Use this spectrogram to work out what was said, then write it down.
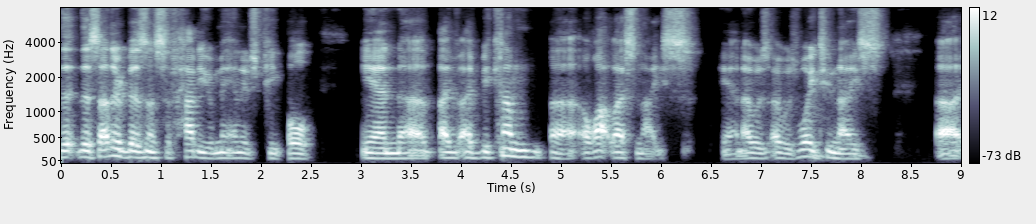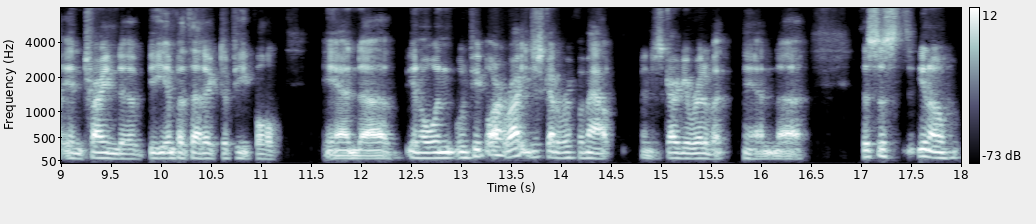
th- this other business of how do you manage people, and uh, I've I've become uh, a lot less nice, and I was I was way too nice uh, in trying to be empathetic to people, and uh, you know, when when people aren't right, you just got to rip them out and just got to get rid of it, and uh, this is you know,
